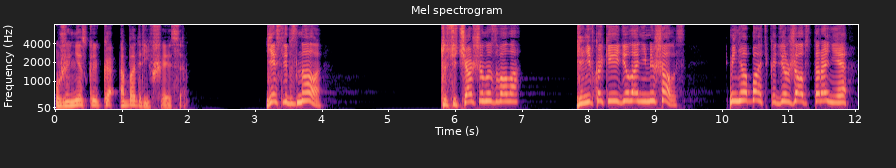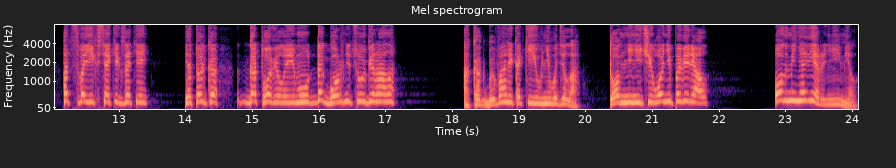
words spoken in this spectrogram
уже несколько ободрившаяся. «Если б знала, то сейчас же назвала. Я ни в какие дела не мешалась. Меня батька держал в стороне от своих всяких затей. Я только готовила ему, да горницу убирала. А как бывали какие у него дела, то он мне ничего не поверял. Он меня веры не имел.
